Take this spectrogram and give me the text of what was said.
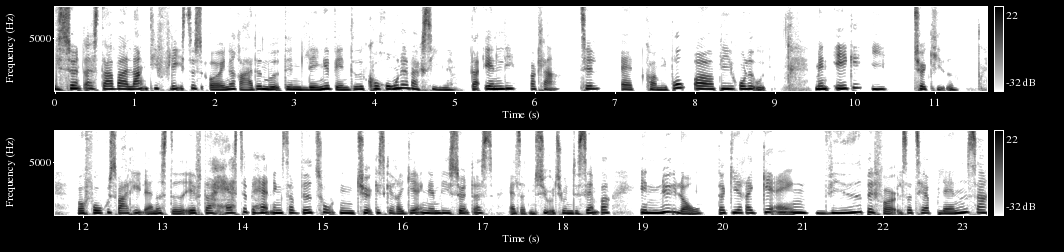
I søndags der var langt de flestes øjne rettet mod den længe ventede coronavaccine, der endelig var klar til at komme i brug og blive rullet ud. Men ikke i Tyrkiet, hvor fokus var et helt andet sted. Efter hastebehandling så vedtog den tyrkiske regering nemlig i søndags, altså den 27. december, en ny lov, der giver regeringen hvide beføjelser til at blande sig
